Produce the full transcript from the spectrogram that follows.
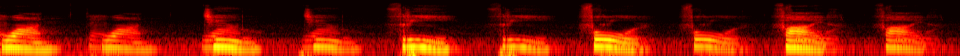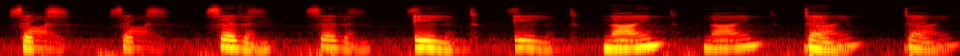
one one two two three three four four five five six six seven seven eight eight nine nine ten ten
